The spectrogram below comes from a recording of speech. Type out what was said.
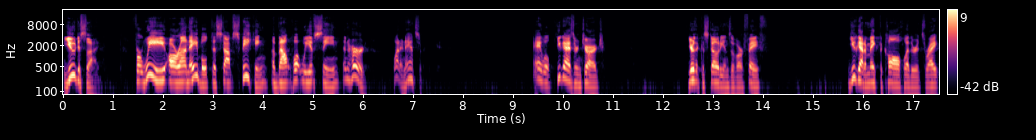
you decide for we are unable to stop speaking about what we have seen and heard. What an answer. Hey, well, you guys are in charge. You're the custodians of our faith. You got to make the call whether it's right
